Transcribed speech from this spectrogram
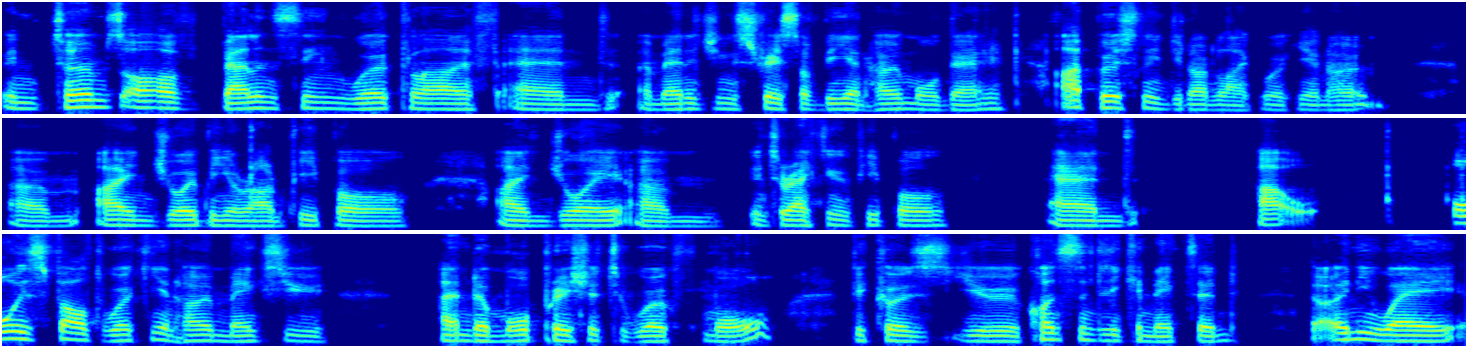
in terms of balancing work life and uh, managing stress of being at home all day, I personally do not like working at home. Um, I enjoy being around people. I enjoy um, interacting with people, and I always felt working at home makes you under more pressure to work more because you're constantly connected the only way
